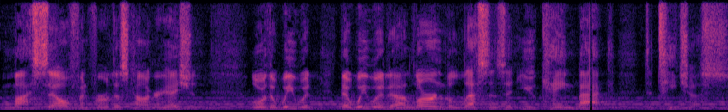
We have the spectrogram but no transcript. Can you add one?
myself and for this congregation Lord, that we would, that we would uh, learn the lessons that you came back to teach us.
